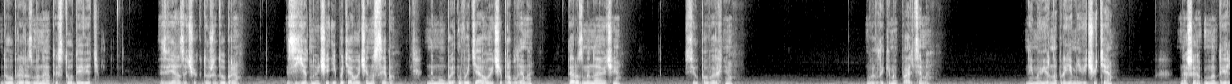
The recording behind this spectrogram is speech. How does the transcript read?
добре розминати 109 зв'язочок, дуже добре з'єднуючи і потягуючи на себе, немов би витягуючи проблеми та розминаючи всю поверхню великими пальцями. Неймовірно приємні відчуття. Наша модель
